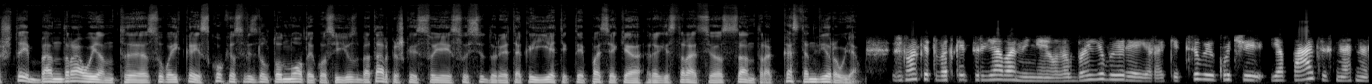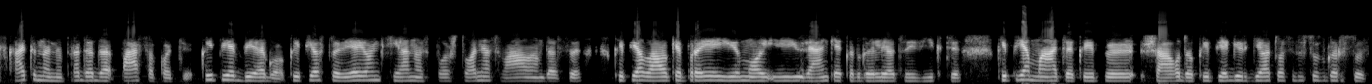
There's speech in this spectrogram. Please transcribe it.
Štai bendraujant su vaikais, kokios vis dėlto nuotaikos jūs betarpiškai su jais susidurėte, kai jie tik tai pasiekė registracijos centrą. Kas ten vyrauja? Žinokit, vad kaip ir jie minėjo, labai įvairiai yra. Kiti vaikučiai, jie patys net neskatinami pradeda pasakoti, kaip jie bėgo, kaip jie stovėjo ant sienos po 8 valandas, kaip jie laukė praėjimo į Lenkiją, kad galėtų įvykti, kaip jie matė, kaip šaudo, kaip jie girdėjo tuos visus garsus.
